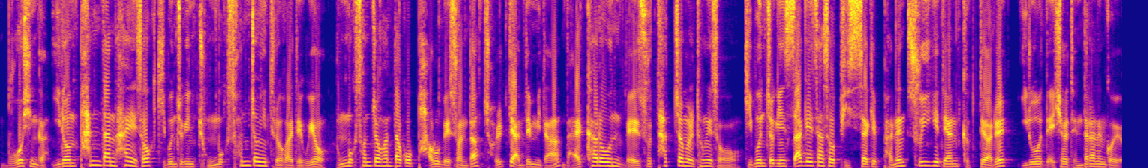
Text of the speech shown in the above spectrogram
무엇인가 이런 판단 하에서 기본적인 종목 선정이 들어가야 되고요. 종목 선정한다고 바로 매수한다? 절대 안 됩니다. 날카로운 매수 타점을 통해서 기본적인 싸게 사서 비싸게 파는 수익에 대한 극대화를 이루어내셔야 된다는 거예요.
